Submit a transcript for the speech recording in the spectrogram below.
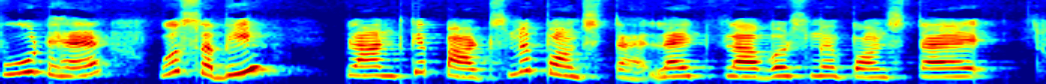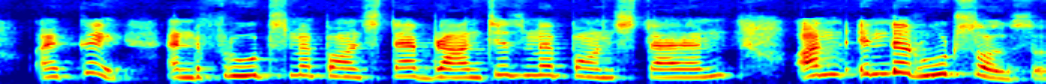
फ़ूड है वो सभी प्लांट के पार्ट्स में पहुँचता है लाइक like फ्लावर्स में पहुँचता है ओके एंड फ्रूट्स में पहुँचता है ब्रांचेस में पहुँचता है and in the roots also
